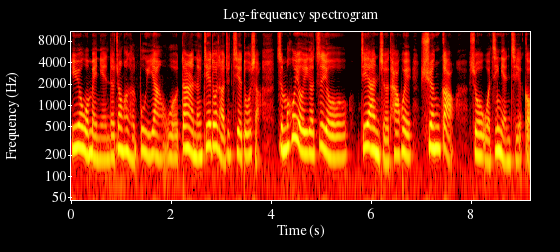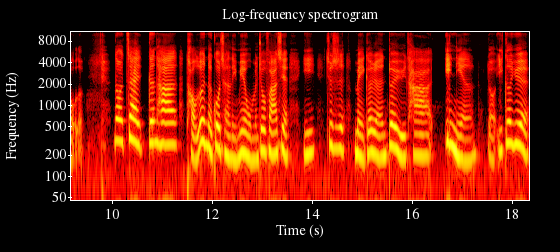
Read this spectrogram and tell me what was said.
因为我每年的状况可能不一样，我当然能接多少就接多少。怎么会有一个自由接案者他会宣告说我今年接够了？那在跟他讨论的过程里面，我们就发现，咦，就是每个人对于他一年。有一个月、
